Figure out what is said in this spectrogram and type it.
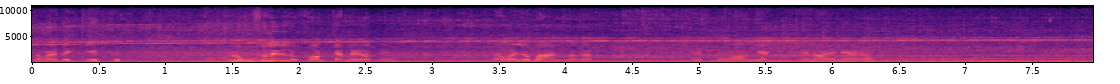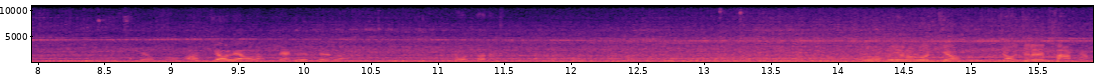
สมัยตะกี้ลุงสุรินทร์ลูกข้องจันทร์นะครับนี่ ก็มาอยู่บ้านแล้วกันเด็กงองเงี้ยไอ้น้อยเนี่ยครับเดี๋ยวขออ๋อเกี่ยวแล้วล่ะแจ้งเตือนแล้วโดดต้นไหนโดดไปยังรถเกี่ยวเจ้าจะเจริญทราบครับ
